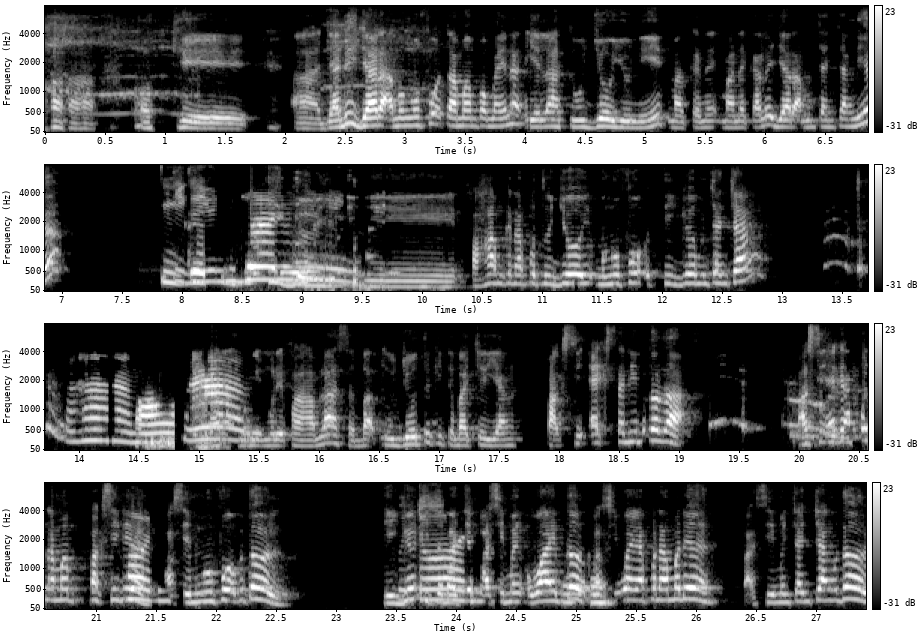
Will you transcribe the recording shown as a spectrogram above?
okey. Ah jadi jarak mengufuk taman permainan ialah 7 unit maka manakala jarak mencancang dia Tiga unit. Tiga 3 unit. Faham kenapa 7 mengufuk 3 mencancang? Faham. Faham. Murid-murid fahamlah sebab 7 tu kita baca yang paksi X tadi betul tak? Paksi X apa nama paksi dia? Paksi mengufuk betul. Tiga kita Betul. baca paksi men- Y betul. Paksi Y apa nama dia? Paksi mencancang betul.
